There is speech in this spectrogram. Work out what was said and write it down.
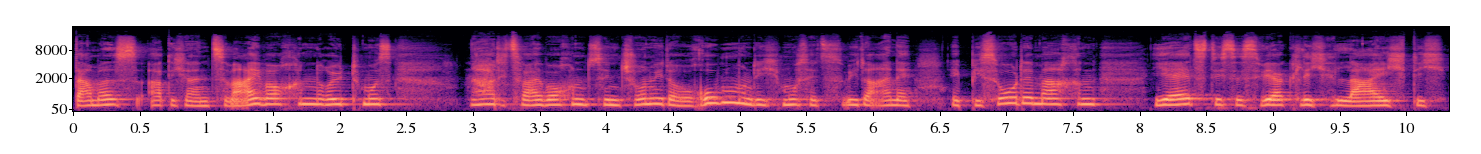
damals hatte ich einen zwei Wochen Rhythmus. Na, die zwei Wochen sind schon wieder rum und ich muss jetzt wieder eine Episode machen. Jetzt ist es wirklich leicht. Ich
